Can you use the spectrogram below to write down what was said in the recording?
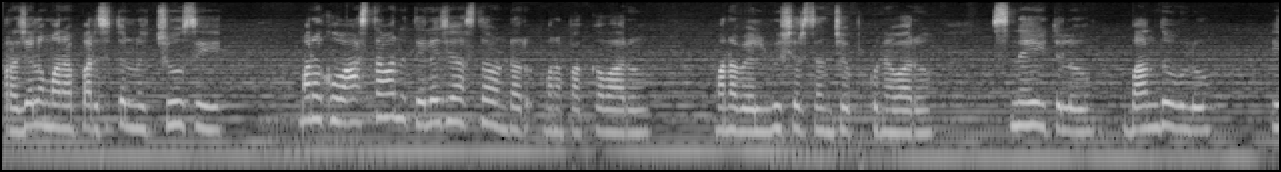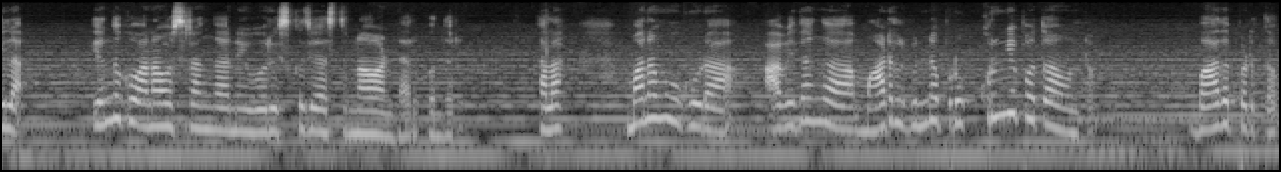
ప్రజలు మన పరిస్థితులను చూసి మనకు వాస్తవాన్ని తెలియజేస్తూ ఉంటారు. మన పక్కవారు మన వెల్విషర్స్ అని చెప్పుకునేవారు స్నేహితులు బంధువులు ఇలా ఎందుకు అనవసరంగా నీవు రిస్క్ చేస్తున్నావు అంటారు కొందరు. అలా మనము కూడా ఆ విధంగా మాటలు విన్నప్పుడు కృంగిపోతూ ఉంటాం బాధపడతాం.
